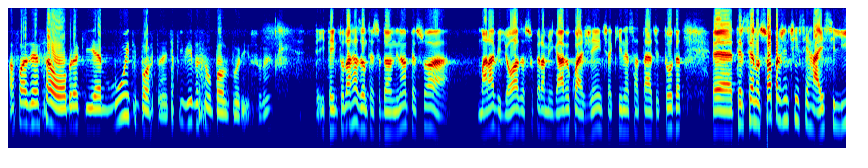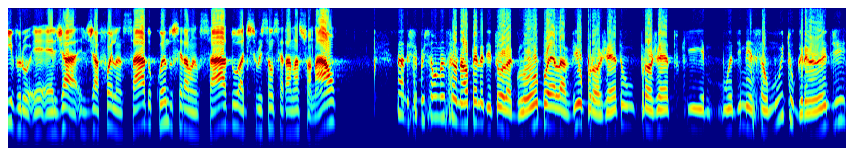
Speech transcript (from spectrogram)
a fazer essa obra que é muito importante. Que viva São Paulo por isso, né? E tem toda a razão, Terceira Dona Nina é uma pessoa maravilhosa, super amigável com a gente aqui nessa tarde toda. É, só para a gente encerrar, esse livro, é, ele, já, ele já foi lançado? Quando será lançado? A distribuição será nacional? Na distribuição nacional pela editora Globo, ela viu o projeto, um projeto que uma dimensão muito grande,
